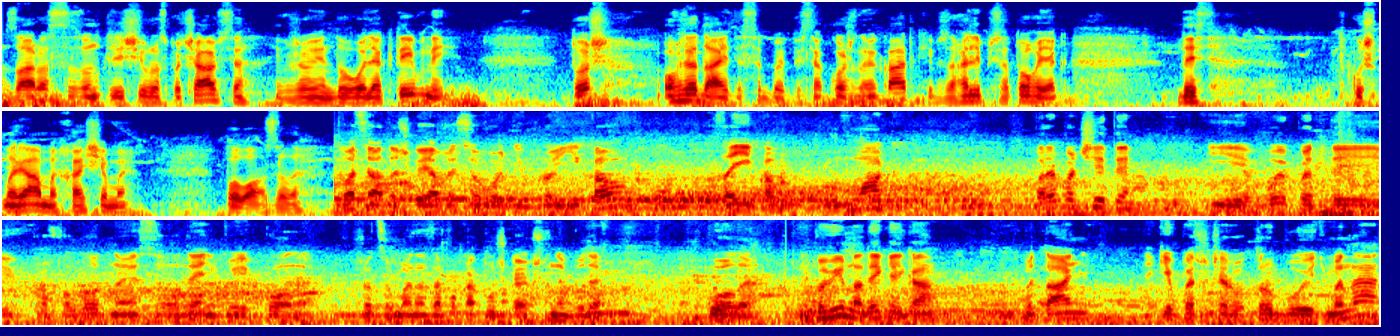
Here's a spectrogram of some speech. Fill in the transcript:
Зараз сезон кліщів розпочався і вже він доволі активний. Тож оглядайте себе після кожної катки, взагалі після того, як десь кушмарями, хащами полазили. Двадцяточку я вже сьогодні проїхав, заїхав в мак перепочити і випити прохолодної солоденької коли. Що це в мене за покатушка, якщо не буде коли? Відповім на декілька питань, які в першу чергу турбують мене,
